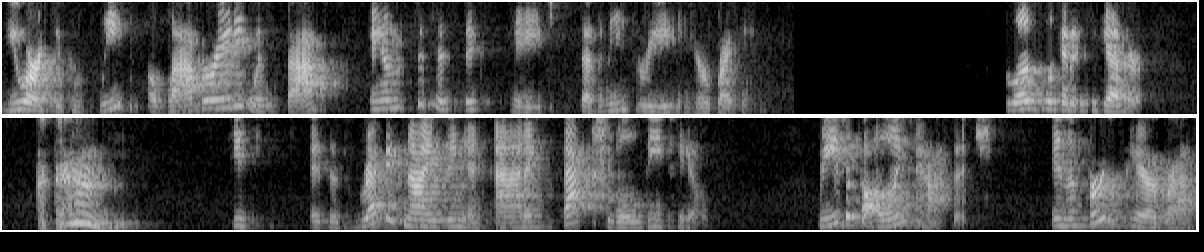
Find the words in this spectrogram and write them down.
You are to complete elaborating with facts and statistics page 73 in your writing. So let's look at it together. It says recognizing and adding factual details. Read the following passage. In the first paragraph,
